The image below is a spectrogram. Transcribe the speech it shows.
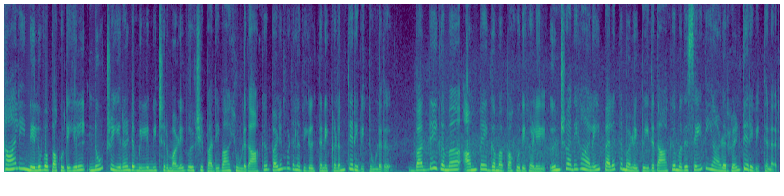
காலி நிலுவ பகுதியில் நூற்றி இரண்டு மில்லிமீட்டர் மழைவீழ்ச்சி பதிவாகியுள்ளதாக வளிமண்டலவியல் திணைக்களம் தெரிவித்துள்ளது. பத்தேகம அம்பேகம பகுதிகளில் இன்று அதிகாலை பலத்த மழை பெய்ததாக எமது செய்தியாளர்கள் தெரிவித்தனர்.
